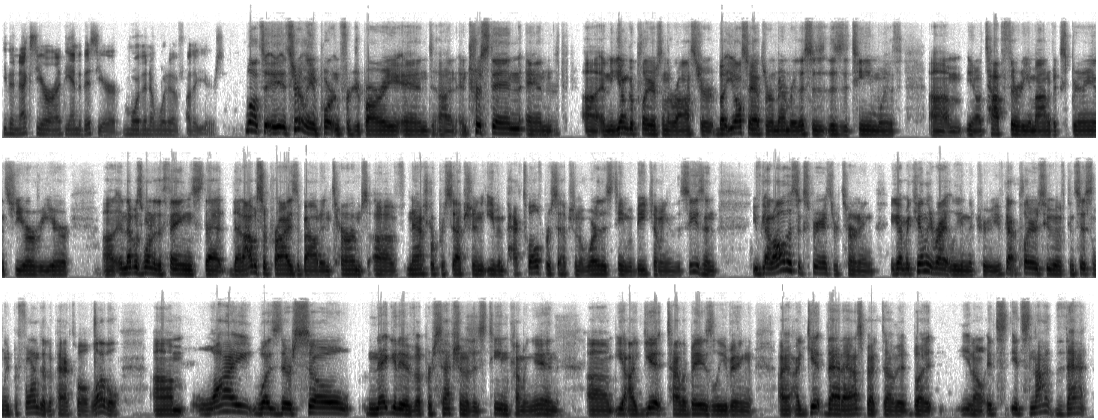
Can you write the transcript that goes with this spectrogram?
either next year or at the end of this year more than it would have other years. Well, it's it's certainly important for Jabari and uh, and Tristan and uh, and the younger players on the roster. But you also have to remember this is this is a team with um, you know top thirty amount of experience year over year. Uh, and that was one of the things that that I was surprised about in terms of national perception, even Pac-12 perception of where this team would be coming into the season. You've got all this experience returning. You got McKinley Wright leading the crew. You've got players who have consistently performed at a Pac-12 level. Um, why was there so negative a perception of this team coming in? Um, yeah, I get Tyler Bey's leaving. I, I get that aspect of it, but you know, it's it's not that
